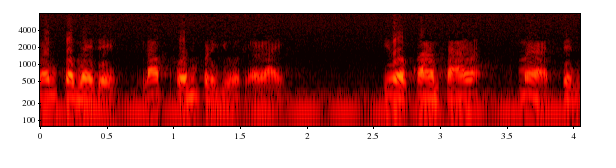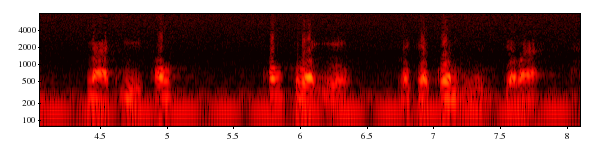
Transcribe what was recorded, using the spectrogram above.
มันก็ไม่ได้รับผลประโยชน์อะไรที่ว่าความสามารถเป็นหน้าที่ของของตัวเอง ไม่ใช่คนอื่นจะมาท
